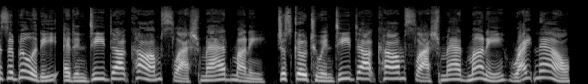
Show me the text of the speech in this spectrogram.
visibility at Indeed.com slash Mad Money. Just go to Indeed.com slash Mad Money right now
